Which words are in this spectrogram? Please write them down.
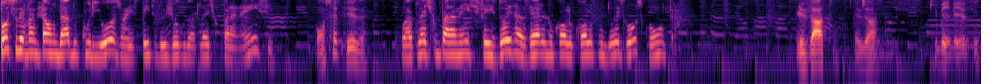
Posso levantar um dado curioso a respeito do jogo do Atlético Paranaense? Com certeza. O Atlético Paranaense fez 2 a 0 no Colo-Colo com dois gols contra. Exato, exato. Que beleza, hein?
